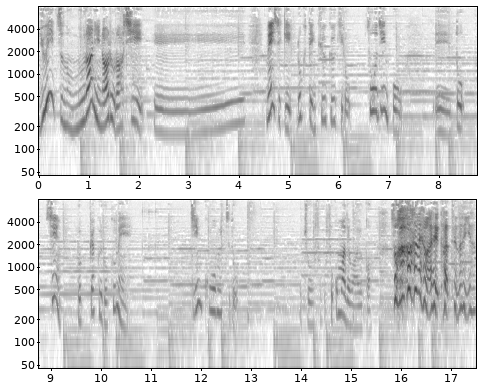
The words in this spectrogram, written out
唯一の村になるらしい。へー。面積6.99キロ、総人口、えーと、1606名。人口密度。ちょ、そ、そこまではあれか。そこまではあれかってなんや。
